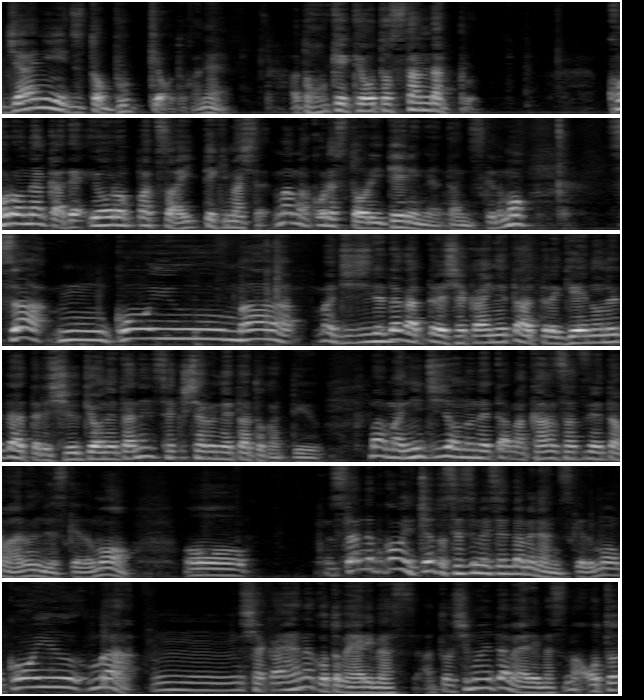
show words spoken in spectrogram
ジャニーズと仏教とかね、あと法華経とスタンダップ、コロナ禍でヨーロッパツアー行ってきました。まあまあこれストーリーテイリングやったんですけども、さあ、うん、こういう、まあ、まあ、時事ネタがあったり、社会ネタあったり、芸能ネタあったり、宗教ネタね、セクシャルネタとかっていう、まあまあ日常のネタ、まあ観察ネタもあるんですけども、おスタンダップコメディちょっと説明せんダメなんですけども、こういう、まあ、うん、社会派なこともやります。あと、下ネタもやります。まあ、大人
